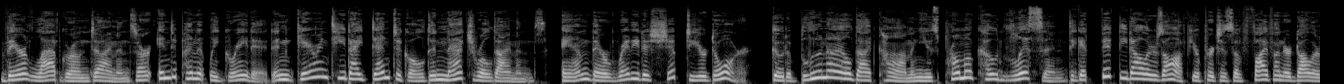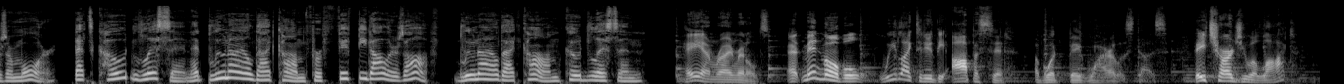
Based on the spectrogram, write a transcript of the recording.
Their lab grown diamonds are independently graded and guaranteed identical to natural diamonds, and they're ready to ship to your door. Go to Bluenile.com and use promo code LISTEN to get $50 off your purchase of $500 or more. That's code LISTEN at Bluenile.com for $50 off. Bluenile.com code LISTEN. Hey, I'm Ryan Reynolds. At Mint Mobile, we like to do the opposite of what Big Wireless does. They charge you a lot,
